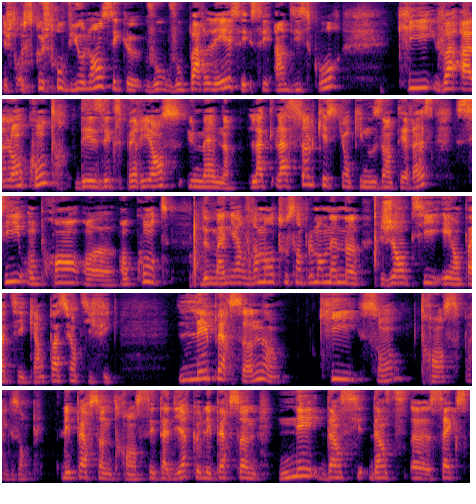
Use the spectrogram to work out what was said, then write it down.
Ce que je trouve violent, c'est que vous, vous parlez, c'est un discours qui va à l'encontre des expériences humaines. La, seule question qui nous intéresse, si on prend euh, en compte de manière vraiment tout simplement même gentille et empathique, hein, pas scientifique, les personnes qui sont trans, par exemple. Les personnes trans, c'est-à-dire que les personnes nées d'un euh, sexe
